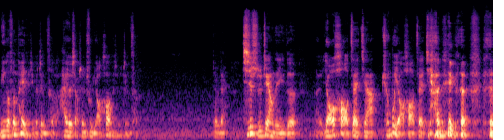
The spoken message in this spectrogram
名额分配的这个政策了，还有小升初摇号的这个政策，对不对？其实这样的一个呃摇号再加全部摇号再加那个呃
